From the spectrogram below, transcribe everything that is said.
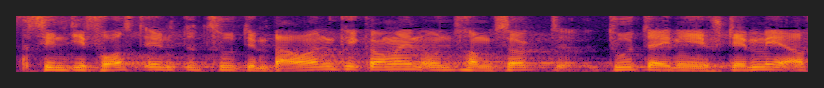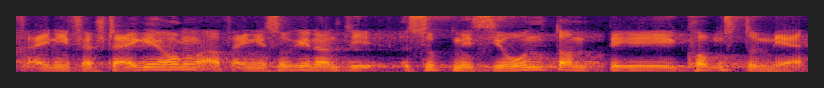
sind die Forstämter zu den Bauern gegangen und haben gesagt, tu deine Stämme auf eine Versteigerung, auf eine sogenannte Submission, dann bekommst du mehr.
